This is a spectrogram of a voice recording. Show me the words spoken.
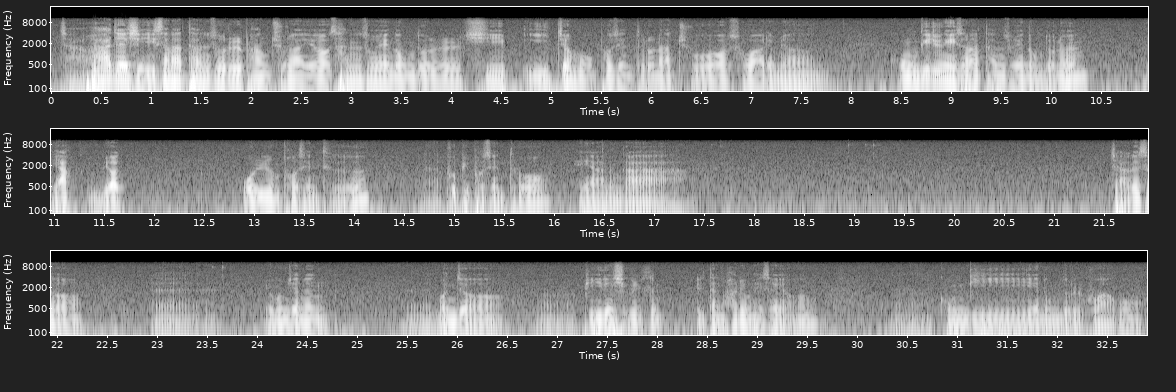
자, 화재 시 이산화탄소를 방출하여 산소의 농도를 12.5%로 낮추어 소화하려면 공기 중의 이산화탄소의 농도는 약 몇 볼륨 퍼센트, 부피 퍼센트로 해야 하는가? 자, 그래서 에, 이 문제는 에, 먼저 어, 비례식을 일단, 일단 활용해서요. 에, 공기의 농도를 구하고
